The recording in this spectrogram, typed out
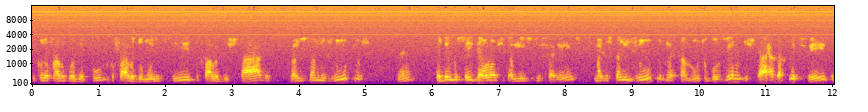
E quando eu falo poder público, falo do município, falo do Estado. Nós estamos juntos, né? Podemos ser ideologicamente diferentes, mas estamos juntos nessa luta. O governo do Estado, a prefeito,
